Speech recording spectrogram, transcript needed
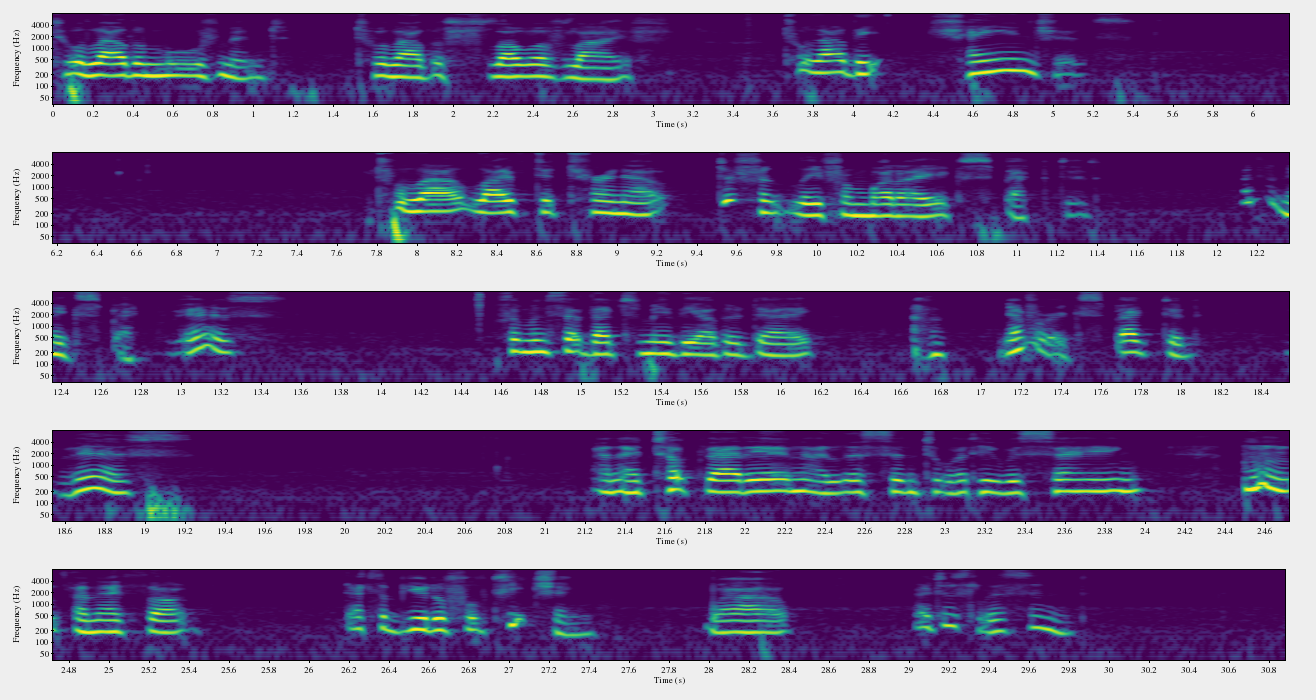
to allow the movement, to allow the flow of life, to allow the changes, to allow life to turn out differently from what I expected. I didn't expect this. Someone said that to me the other day. Never expected this. And I took that in, I listened to what he was saying, and I thought, that's a beautiful teaching. Wow. I just listened.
